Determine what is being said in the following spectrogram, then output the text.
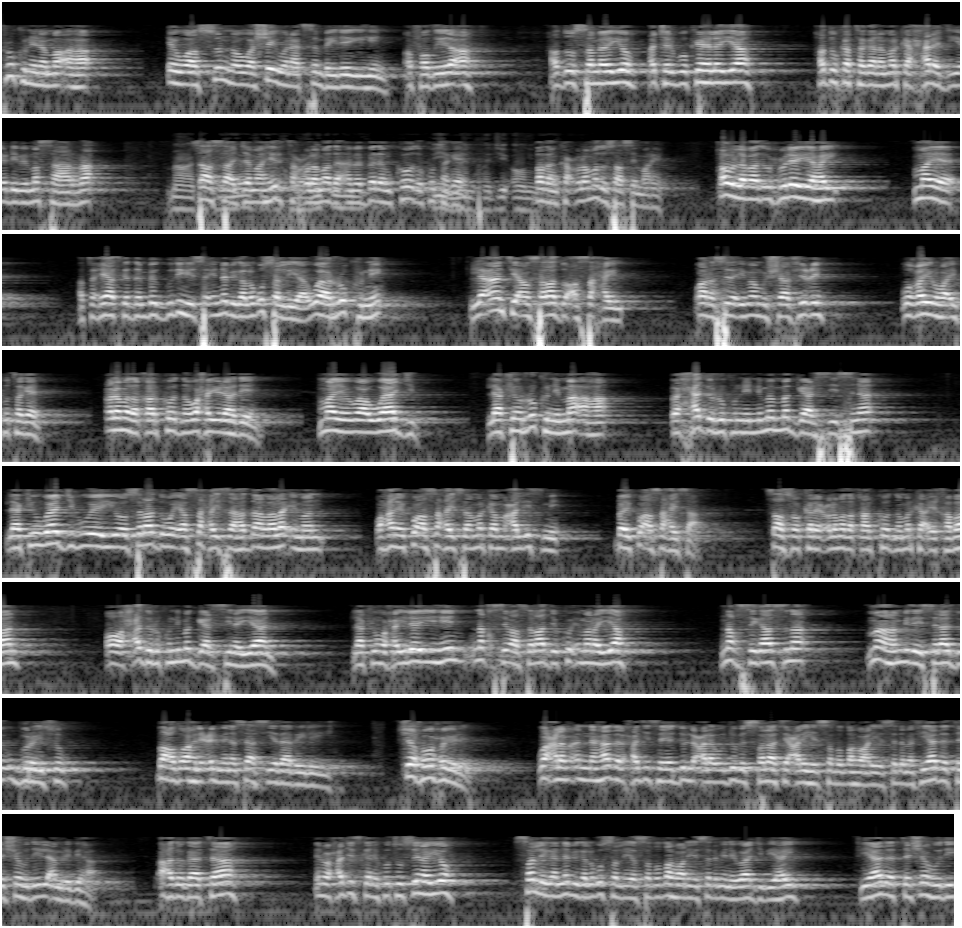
ruknina ma aha. Ee waa sunno waa shay wanaagsan bay leeyihiin oo fadiilo ah. Hadduu sameeyo ajar buu ka helayaa hadduu ka tagana marka xaraj iyo dhibi ma saara saasaa jamaahiirta culammada ama badankoodu ku tageen. Badanka culammadu saasay mareen. Qowl labaad wuxuu leeyahay maye atixiyaadka dambe gudihiisa in nebiga lagu salliyaa waa rukni la'aantii aan salaaddu asaxayn waana sida imaamu shaafici wakayruhu ay ku tageen. Culammada qaarkoodna waxay yidhaahdeen maye waa waajib laakiin rukni ma aha oo xad rukninimo ma gaadhsiisna. Laakiin waajib weeyi oo salaaddu way asaxaysaa haddaan lala iman waxaanay ku asaxaysaa marka maca alismi bay ku asaxaysaa. Saasoo kale culamada qaarkoodna marka ay qabaan oo xad ruknimo gaadhsiinayaan laakiin waxay leeyihiin naqsi baa salaaddii ku imanaya. Naqsigaasna ma aha miday salaaddu u burayso. Bacdu ahlicilmina saas yadaa bay leeyihiin sheekhu wuxuu yidhi waclam ana hada alxadiisa yadullu cala wujuubi asalaati calayhi sala allahu alayh wasalam fi hada atashahudi lilamri biha. Waxaad ogaataa inuu xadiiskani ku tusinayo salliga nebiga lagu salliya sala allahu alayh wasalam inay waajib yahay fii hada atashahudi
